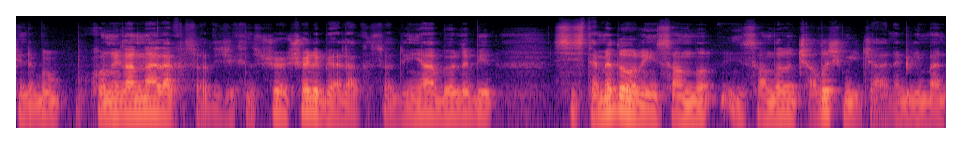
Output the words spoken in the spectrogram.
Şimdi bu, bu konuyla ne alakası var diyeceksiniz. Şöyle, şöyle bir alakası var. Dünya böyle bir sisteme doğru insanlı, insanların çalışmayacağı ne bileyim ben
